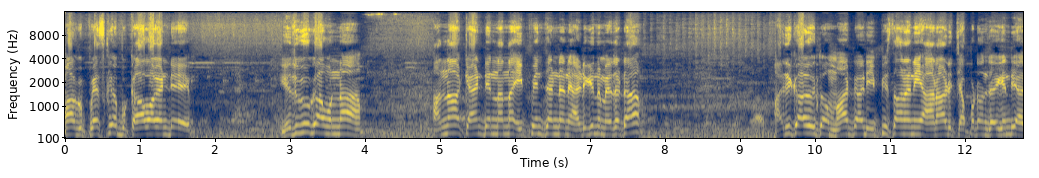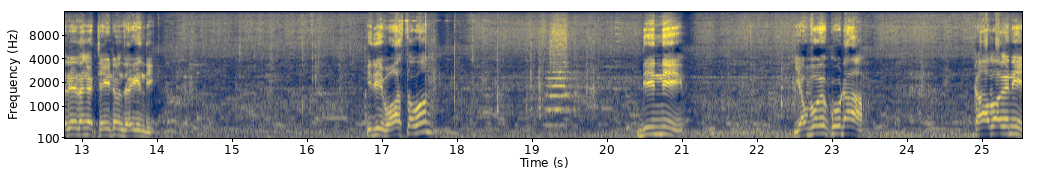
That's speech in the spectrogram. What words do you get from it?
మాకు ప్రెస్ క్లబ్ కావాలంటే ఎదుగుగా ఉన్న అన్నా క్యాంటీన్ అన్న ఇప్పించండి అని అడిగిన మీదట అధికారులతో మాట్లాడి ఇప్పిస్తానని ఆనాడు చెప్పడం జరిగింది అదేవిధంగా చేయటం జరిగింది. ఇది వాస్తవం. దీన్ని ఎవ్వరు కూడా కావాలని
